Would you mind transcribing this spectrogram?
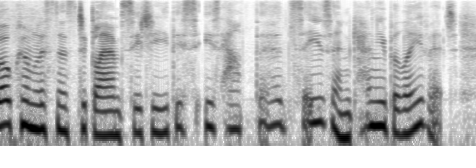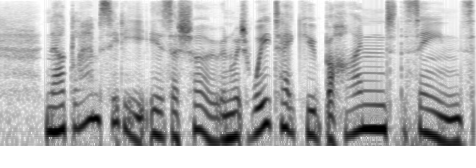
Welcome, listeners, to Glam City. This is our third season. Can you believe it? Now, Glam City is a show in which we take you behind the scenes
